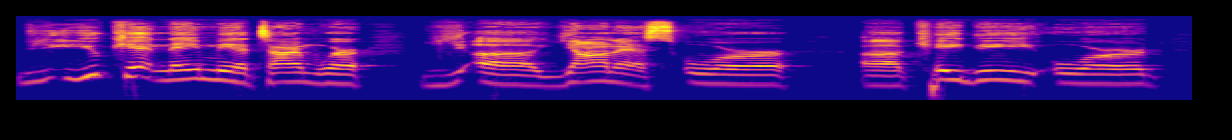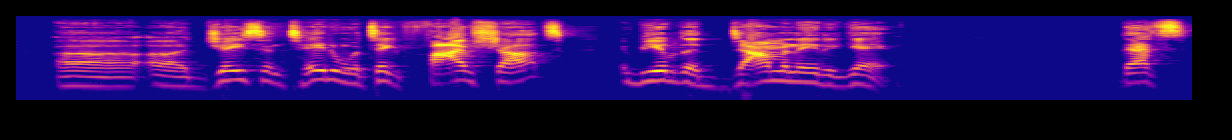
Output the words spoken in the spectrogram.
You, you can't name me a time where uh, Giannis or uh, KD or uh, uh, Jayson Tatum would take five shots and be able to dominate a game. That's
